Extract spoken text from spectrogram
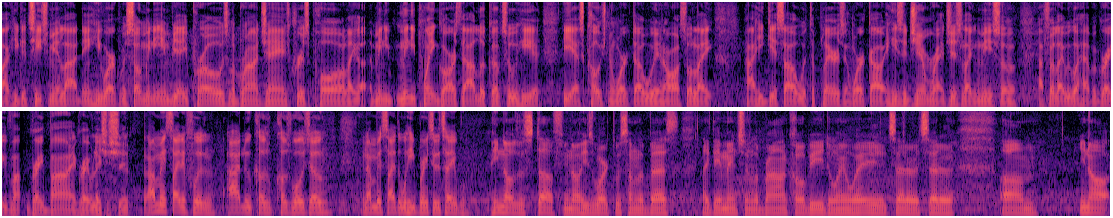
like, he could teach me a lot. Then he worked with so many NBA pros, LeBron James, Chris Paul, like uh, many many point guards that I look up to. He he has coached and worked out with, and also like how he gets out with the players and work out, and he's a gym rat just like me. So I feel like we're gonna have a great great bond and great relationship. I'm excited for our new coach, coach Wojo, and I'm excited what he brings to the table. He knows his stuff. You know, he's worked with some of the best, like they mentioned, LeBron, Kobe, Dwyane Wade, et cetera, et cetera. Um, you know,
